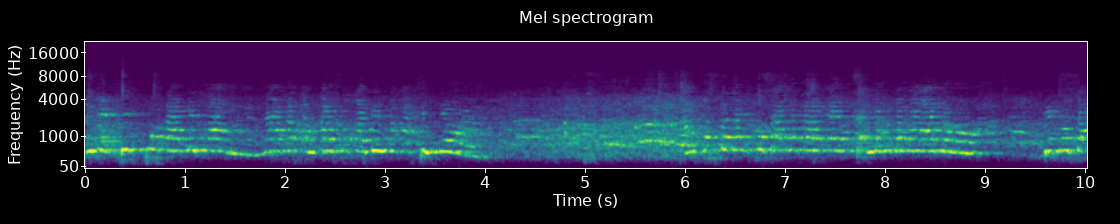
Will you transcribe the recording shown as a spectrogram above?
Inexist po namin, ma'am, na matanggal po kami mga senior. Ang gusto lang po sana namin sa ilang mga ano, dito sa,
